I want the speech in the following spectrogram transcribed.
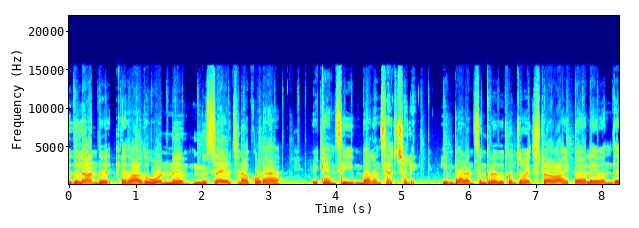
இதில் வந்து ஏதாவது ஒன்று மிஸ் ஆயிடுச்சுன்னா கூட you can see imbalance actually இம்பேலன்ஸுங்கிறது கொஞ்சம் எக்ஸ்ட்ரா ஆயிட்டாலே வந்து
